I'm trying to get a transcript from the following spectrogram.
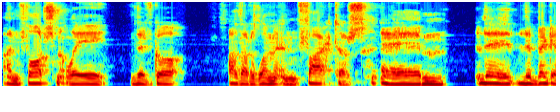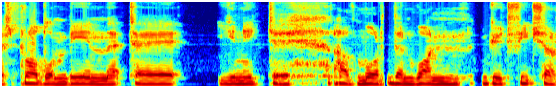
Unfortunately, they've got other limiting factors. Um, the the biggest problem being that uh, you need to have more than one good feature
